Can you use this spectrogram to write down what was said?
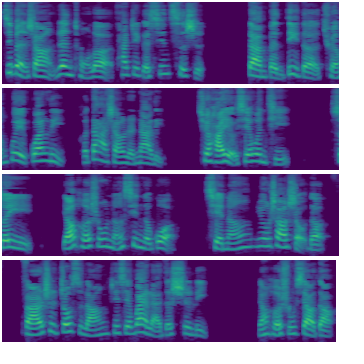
基本上认同了他这个新刺史，但本地的权贵官吏和大商人那里。却还有些问题，所以杨和书能信得过且能用上手的，反而是周四郎这些外来的势力。杨和叔笑道：“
